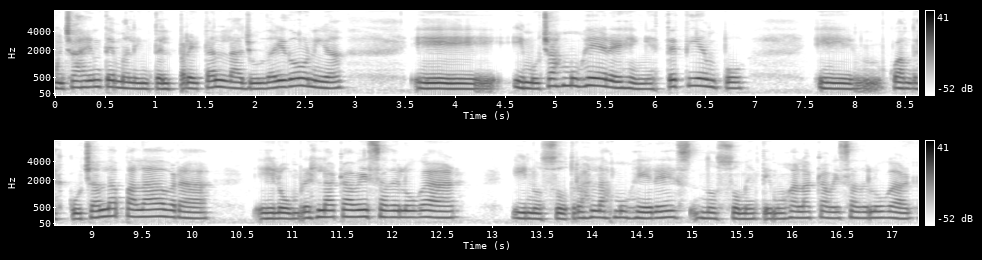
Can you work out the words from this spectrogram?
Mucha gente malinterpreta la ayuda idónea eh, y muchas mujeres en este tiempo, em, cuando escuchan la palabra, el hombre es la cabeza del hogar y nosotras las mujeres nos sometemos a la cabeza del hogar,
